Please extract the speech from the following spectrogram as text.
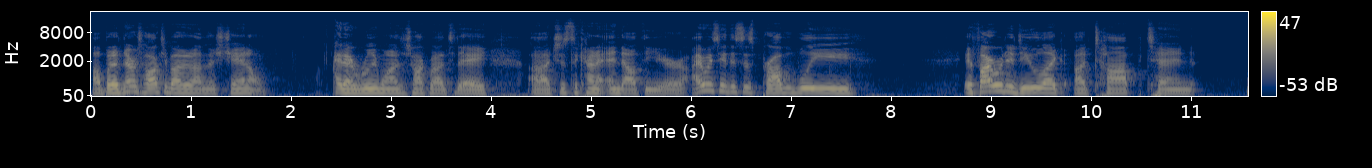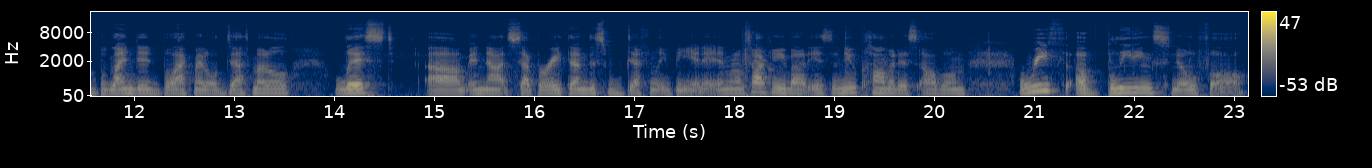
Uh, but I've never talked about it on this channel. And I really wanted to talk about it today uh, just to kind of end out the year. I would say this is probably, if I were to do like a top 10 blended black metal, death metal list um, and not separate them, this would definitely be in it. And what I'm talking about is the new Kommodus album, Wreath of Bleeding Snowfall.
